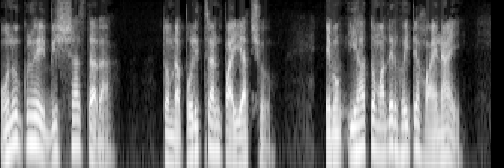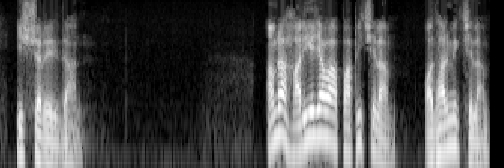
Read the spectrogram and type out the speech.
অনুগ্রহে বিশ্বাস দ্বারা তোমরা পরিত্রাণ পাইয়াছ এবং ইহা তোমাদের হইতে হয় নাই ঈশ্বরেরই দান। আমরা হারিয়ে যাওয়া পাপী ছিলাম অধার্মিক ছিলাম।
